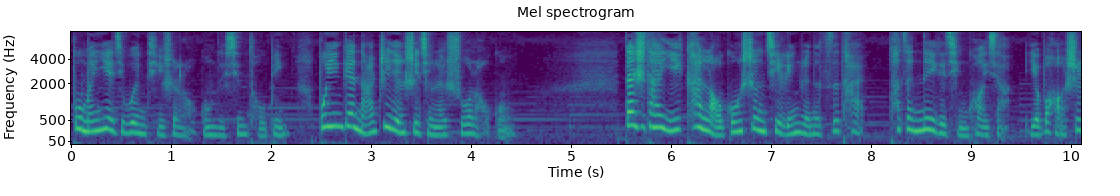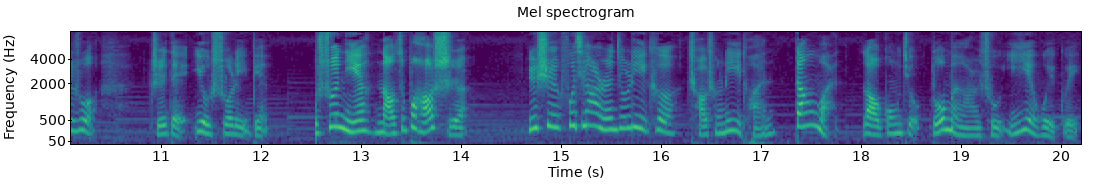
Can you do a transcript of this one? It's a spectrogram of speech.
部门业绩问题是老公的心头病，不应该拿这件事情来说老公。但是她一看老公盛气凌人的姿态，她在那个情况下也不好示弱。只得又说了一遍：“我说你脑子不好使。”于是夫妻二人就立刻吵成了一团。当晚，老公就夺门而出，一夜未归。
